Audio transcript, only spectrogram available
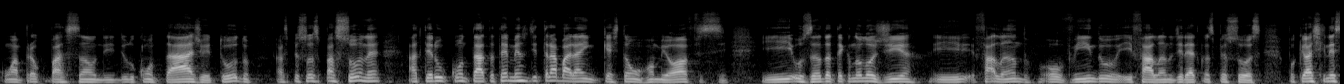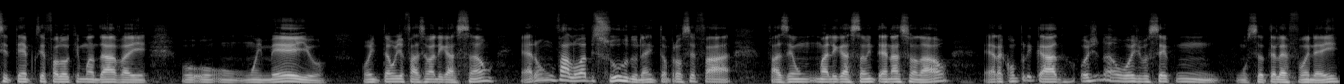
com a preocupação de, do contágio e tudo, as pessoas passou né, a ter o contato até mesmo de trabalhar em questão home office e usando a tecnologia e falando, ouvindo e falando direto com as pessoas. Porque eu acho que nesse tempo que você falou que mandava aí um, um e-mail ou então ia fazer uma ligação, era um valor absurdo, né? Então para você fa fazer um, uma ligação internacional era complicado. Hoje não, hoje você com, o seu telefone aí,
